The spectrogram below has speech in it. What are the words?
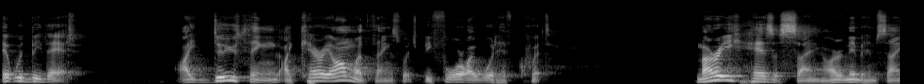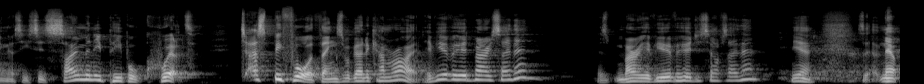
it would be that. I do things, I carry on with things which before I would have quit. Murray has a saying, I remember him saying this. He says, So many people quit just before things were going to come right. Have you ever heard Murray say that? Is, Murray, have you ever heard yourself say that? Yeah. So, now,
